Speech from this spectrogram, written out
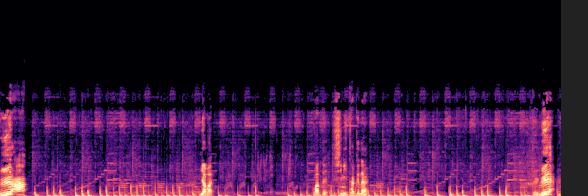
うわ！やばい。待って死にたくない。うわあ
